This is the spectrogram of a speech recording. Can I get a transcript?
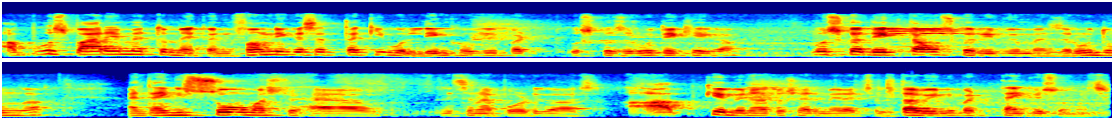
अब उस बारे में तो मैं कंफर्म नहीं कर सकता कि वो लिंक होगी बट उसको ज़रूर देखेगा मैं उसका देखता हूँ, उसका रिव्यू मैं ज़रूर दूँगा। And thank you so much to have listen my podcast आपके बिना तो शायद मेरा चलता भी नहीं but thank you so much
